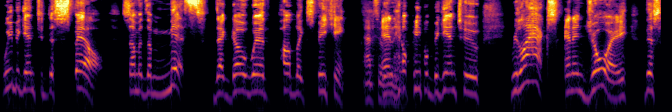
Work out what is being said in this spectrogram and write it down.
we begin to dispel some of the myths that go with public speaking. Absolutely. And help people begin to relax and enjoy this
